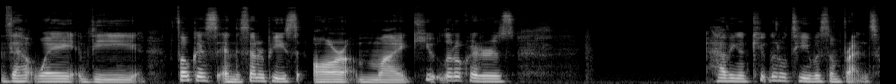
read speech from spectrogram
That way, the focus and the centerpiece are my cute little critters having a cute little tea with some friends.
